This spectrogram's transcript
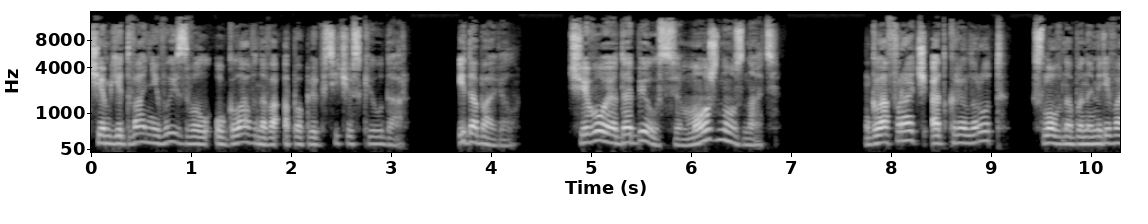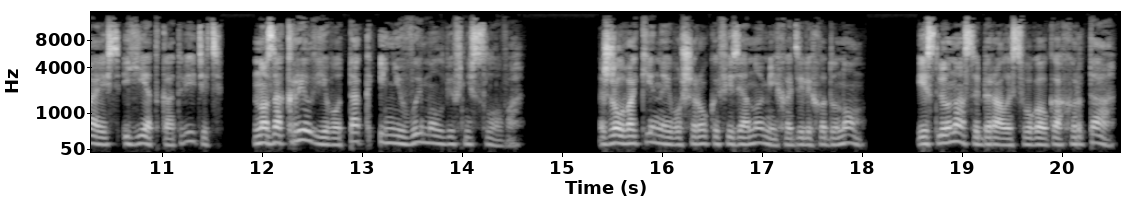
чем едва не вызвал у главного апоплексический удар, и добавил. «Чего я добился, можно узнать?» Главврач открыл рот, словно бы намереваясь едко ответить, но закрыл его, так и не вымолвив ни слова. Желваки на его широкой физиономии ходили ходуном, и слюна собиралась в уголках рта,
